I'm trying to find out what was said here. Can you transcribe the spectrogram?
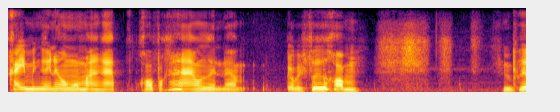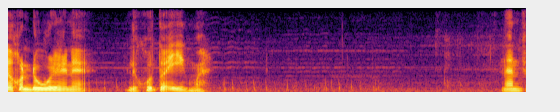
ใครมีเงินให้ผมมาบ้างครับ ขอฝักห้าหมื่นนะก็ไปซื้อคอมเพื่อคนดูเลยเนี่ย หรือคนตัวเองวะนั่นเ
